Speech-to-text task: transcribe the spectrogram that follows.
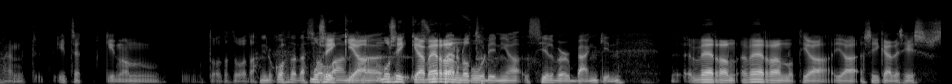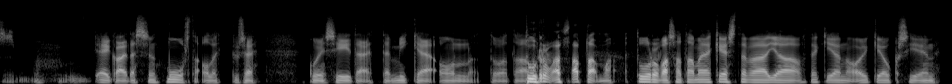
hän nyt itsekin on tuota, tuota, Niin no kohta tässä musiikkia, ollaan, musiikkia verrannut, ja Silverbankin. Verran, verrannut ja, ja sikäli siis ei kai tässä nyt muusta ole kyse kuin siitä, että mikä on tuota, Turvasatama. turvasatama ja kestävää ja tekijän oikeuksien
